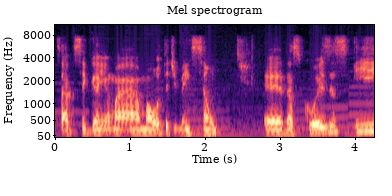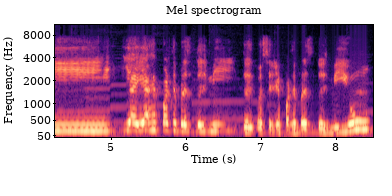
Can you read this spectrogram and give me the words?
sabe? Você ganha uma, uma outra dimensão é, das coisas. E, e aí a Repórter Brasil 2000, ou seja, a Repórter Brasil 2001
